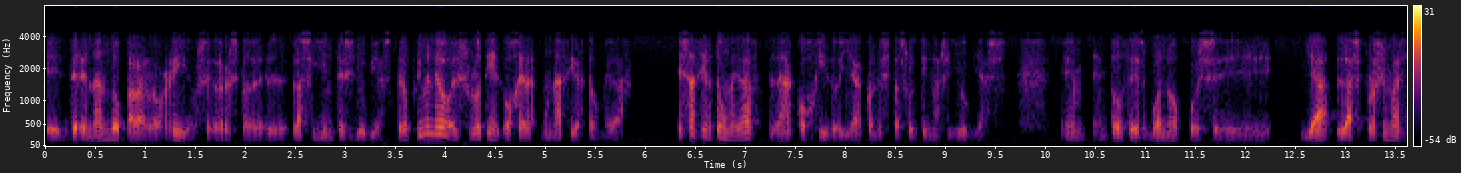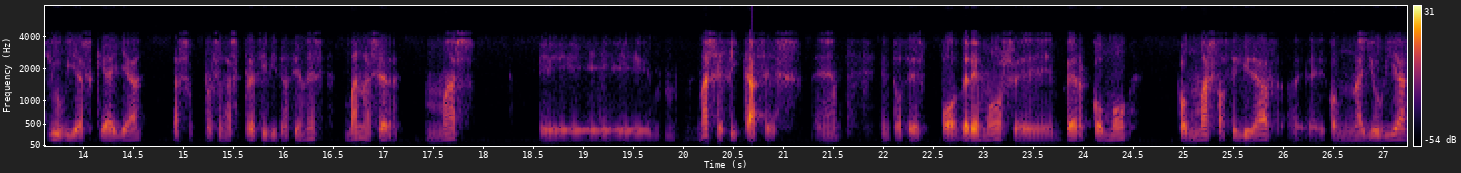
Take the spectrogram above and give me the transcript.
eh, drenando para los ríos el resto de las siguientes lluvias. Pero primero el suelo tiene que coger una cierta humedad. Esa cierta humedad la ha cogido ya con estas últimas lluvias. ¿eh? Entonces, bueno, pues ya las próximas lluvias que haya, las próximas precipitaciones van a ser más, más eficaces. Entonces podremos ver cómo con más facilidad, eh, con una lluvia,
